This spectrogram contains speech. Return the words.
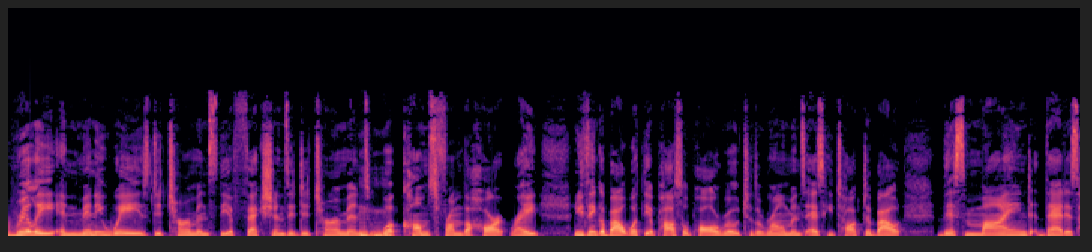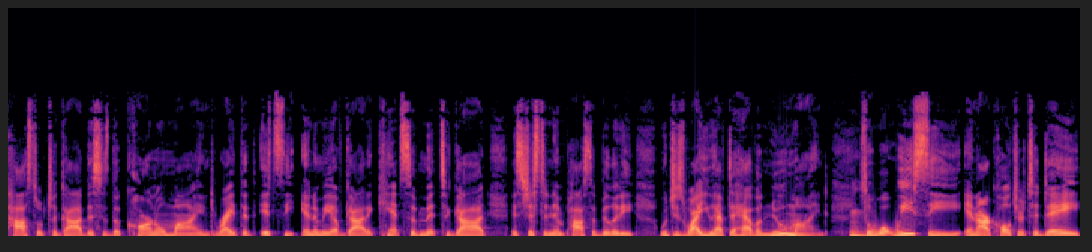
really in many ways determines the affections. It determines Mhm. what comes from the heart right? You think about what the apostle paul wrote to the romans as he talked about this mind that is hostile to god. This is the carnal mind right? That it's the enemy of god. It can't submit to god. It's just an impossibility which is why you have to have a new mind. So what we see in our culture today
